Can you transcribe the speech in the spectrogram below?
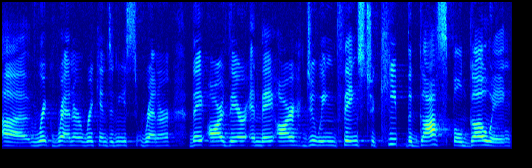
Uh, Rick Renner, Rick and Denise Renner, they are there and they are doing things to keep the gospel going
